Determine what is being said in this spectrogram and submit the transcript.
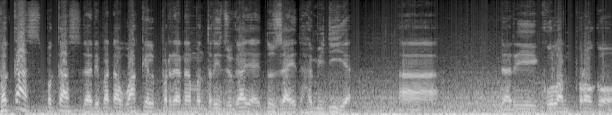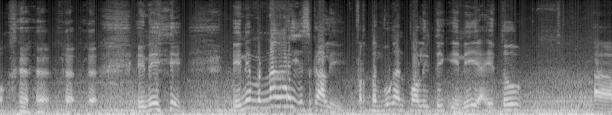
bekas bekas daripada wakil perdana menteri juga yaitu Zaid Hamidi ya. Uh, dari Kulon Progo. ini ini menarik sekali. Pertembungan politik ini yaitu uh,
